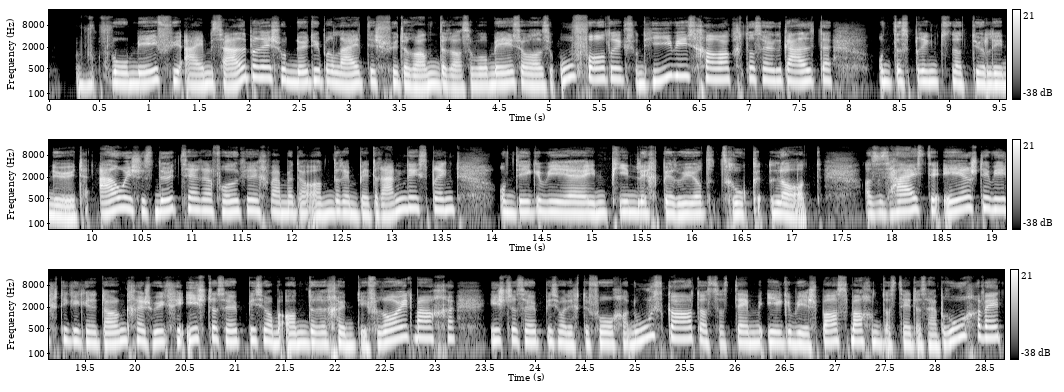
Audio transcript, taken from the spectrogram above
wo mehr für einen selber ist und nicht überlegt ist für den anderen. Also wo mehr so als Aufforderungs- und Hinweischarakter soll gelten und das bringt es natürlich nicht. Auch ist es nicht sehr erfolgreich, wenn man den anderen in Bedrängnis bringt und irgendwie ihn peinlich berührt zurücklässt. Also das heißt, der erste wichtige Gedanke ist wirklich, ist das etwas, was dem anderen könnte Freude machen Ist das etwas, wo ich davon kann ausgehen kann, dass das dem irgendwie Spaß macht und dass der das auch brauchen will?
